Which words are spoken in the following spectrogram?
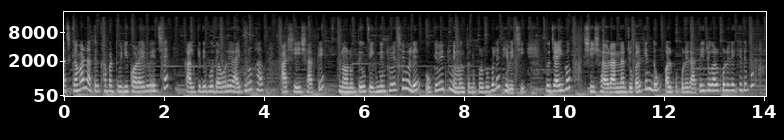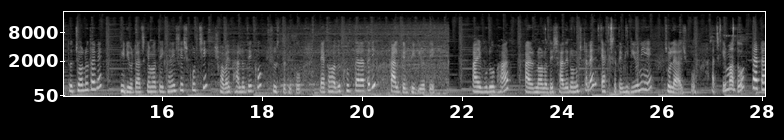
আজকে আমার রাতের খাবার তৈরি করাই রয়েছে। কালকে দেবো দেওরের আইবুড়ো ভাত, আর সেই সাথে ননদেও প্রেগনেন্ট রয়েছে বলে ওকেও একটু নেমন্তন্ন করব বলে ভেবেছি। তো যাই হোক, সেই রান্নার জোগাড় কিন্তু অল্প করে রাতেই জোগাড় করে রেখে দেবো। তো চলো তবে, ভিডিওটা আজকের মতো এখানেই শেষ করছি। সবাই ভালো থেকো, সুস্থ থেকো। দেখা হবে খুব তাড়াতাড়ি কালকের ভিডিওতে। আইবুড়ো ভাত আর ননদের স্বাদের অনুষ্ঠানের একসাথে ভিডিও নিয়ে চলে আসব। আজকের মতো, টাটা।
